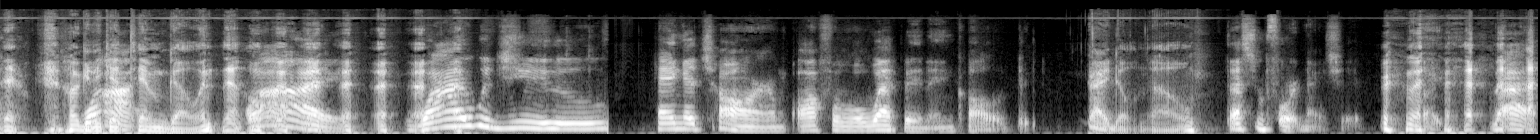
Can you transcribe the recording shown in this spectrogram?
there- I'm gonna Why? get Tim going now. Why? Why would you hang a charm off of a weapon in Call of Duty? I don't know. That's some Fortnite shit. Like, not-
